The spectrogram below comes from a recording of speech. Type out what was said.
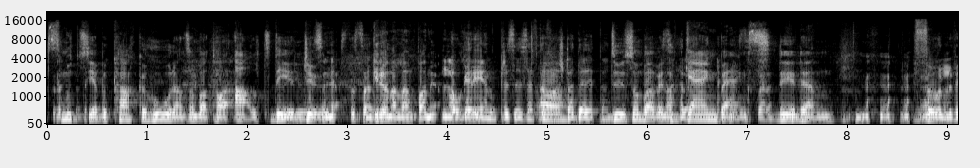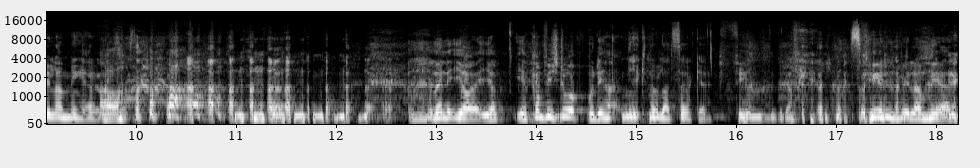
smutsiga Bukake-horan som bara tar allt. Det är du. Gröna lampan loggar in precis efter Ja, första dejten. Du som bara vill ha gangbangs. Det är den. Full vill ha mer. Liksom. Men jag, jag, jag kan förstå. Och det, har- Nyknullad söker. fylld. vill jag- Fylld vill ha mer.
